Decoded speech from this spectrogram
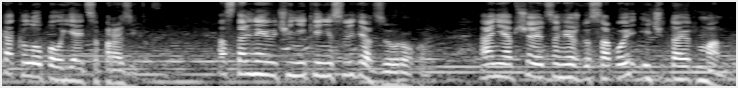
как лопал яйца паразитов. Остальные ученики не следят за уроком. Они общаются между собой и читают мангу.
